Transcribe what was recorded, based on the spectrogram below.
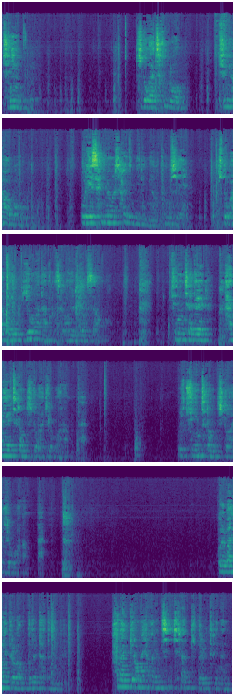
주님 기도가 참으로 중요하고 우리의 생명을 살린 일이며 동시에 기도가 매우 위험하다는 것을 오늘 배웠사오고 주님 저희들 다니엘처럼 기도하기를 원합니다. 우리 주님처럼 기도하기를 원합니다. 골방에 들어가 문을 닫은 하나님께로만 향하는 진실한 기도를 드리는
